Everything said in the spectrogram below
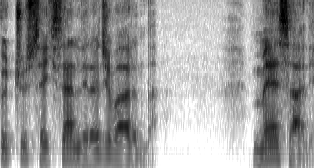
380 lira civarında. M. Salih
